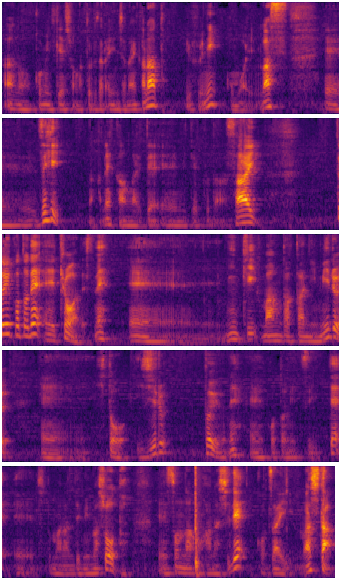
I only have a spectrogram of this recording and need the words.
あのコミュニケーションが取れたらいいんじゃないかなというふうに思います。えー、ぜひなんかね考えてみ、てください。ということで、えー、今日はですね、えー、人気漫画家に見る、えー、人をいじるというね、えー、ことについて、えー、ちょっと学んでみましょうと、えー、そんなお話でございました。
